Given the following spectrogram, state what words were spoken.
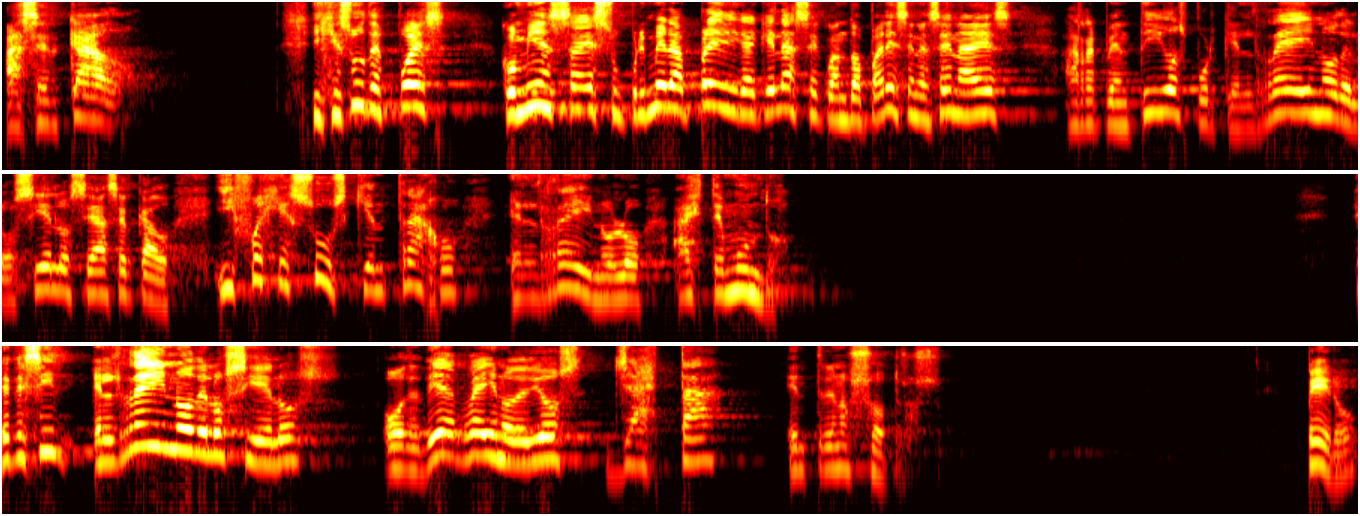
acercado. Y Jesús después comienza, es su primera prédica que él hace cuando aparece en escena es, arrepentidos porque el reino de los cielos se ha acercado. Y fue Jesús quien trajo el reino a este mundo. Es decir, el reino de los cielos o el reino de Dios ya está entre nosotros. Pero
